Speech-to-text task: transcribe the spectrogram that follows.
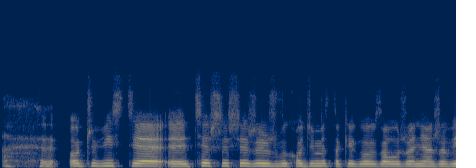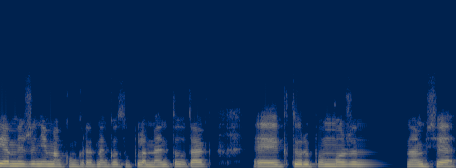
oczywiście e, cieszę się, że już wychodzimy z takiego założenia, że wiemy, że nie ma konkretnego suplementu, tak, e, który pomoże nam się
